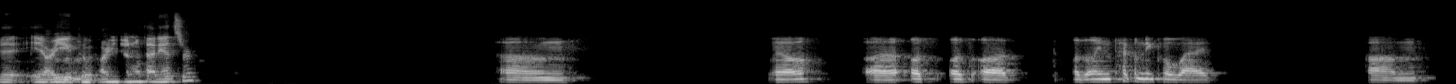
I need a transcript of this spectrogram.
Are you mm -hmm. are you done with that answer? Um, well, uh, as as a as in technical way, um,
